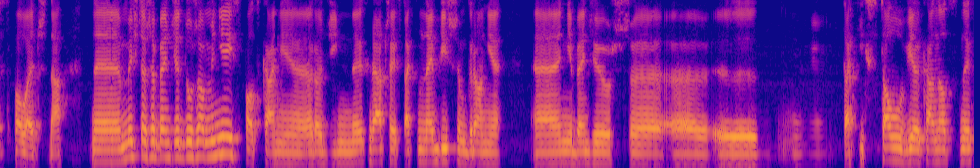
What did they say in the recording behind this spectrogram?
społeczna. E, myślę, że będzie dużo mniej spotkań rodzinnych, raczej w takim najbliższym gronie nie będzie już takich stołów wielkanocnych,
